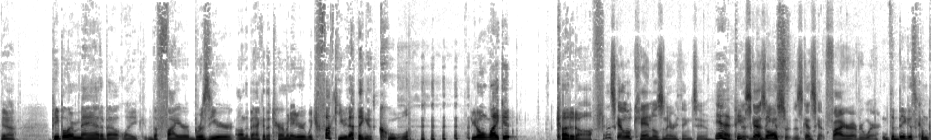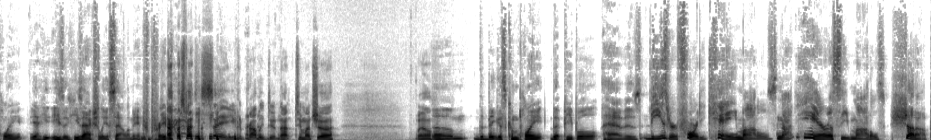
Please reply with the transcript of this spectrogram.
Yeah. People are mad about like the fire brazier on the back of the Terminator, which fuck you, that thing is cool. if you don't like it, cut it off. And it's got little candles and everything too. Yeah, pe- This guy's biggest, also this guy's got fire everywhere. the biggest complaint. Yeah, he, he's a, he's actually a salamander praetor. I was about to say you could probably do not too much. Uh, well, um, the biggest complaint that people have is these are 40k models, not heresy models. Shut up.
